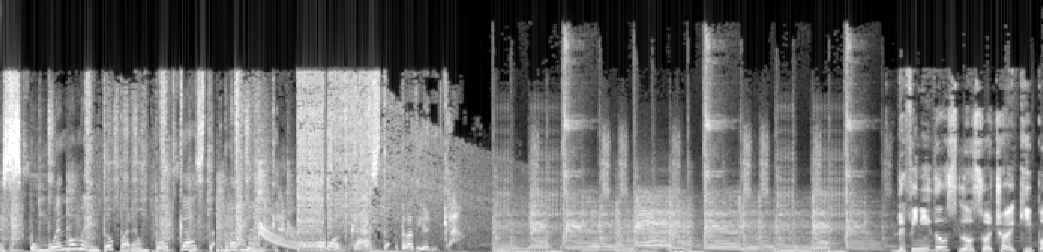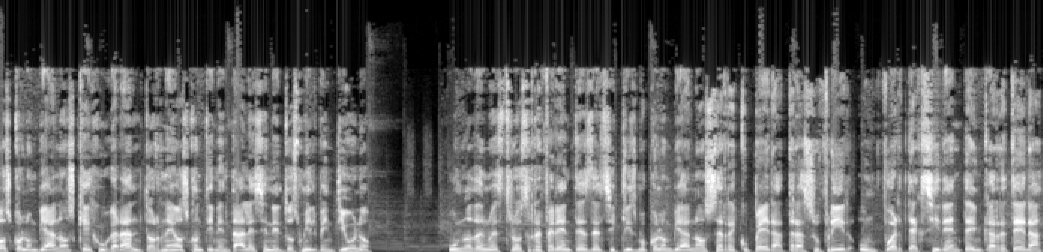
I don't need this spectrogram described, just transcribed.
Es un buen momento para un podcast radiónica. Podcast radiónica. Definidos los ocho equipos colombianos que jugarán torneos continentales en el 2021. Uno de nuestros referentes del ciclismo colombiano se recupera tras sufrir un fuerte accidente en carretera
